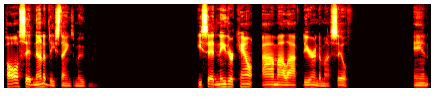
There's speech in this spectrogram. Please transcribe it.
Paul said, None of these things move me. He said, Neither count I my life dear unto myself. And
